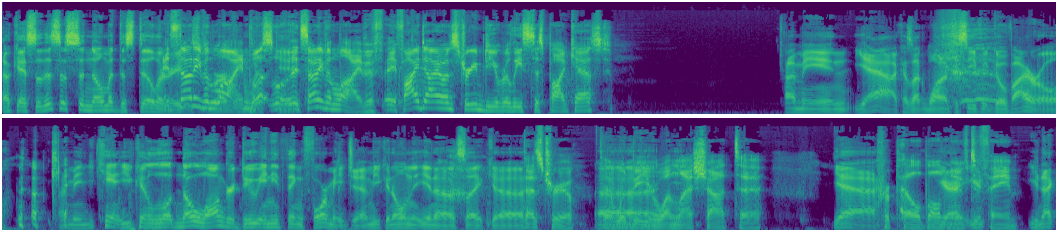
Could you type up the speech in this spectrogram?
Okay, so this is Sonoma Distillery. It's not even live. Let- It's not even live. If if I die on stream, do you release this podcast? I mean, yeah, because I'd want it to see if it go viral. I mean, you can't. You can lo- no longer do anything for me, Jim. You can only, you know, it's like, uh, That's true. That would be your Uh, one last shot to yeah, propel Bald You're- Move to you're- fame. you're not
